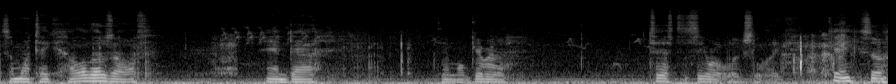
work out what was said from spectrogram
So I'm going to take all of those off and uh, then we'll give it a test to see what it looks like. Okay, so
